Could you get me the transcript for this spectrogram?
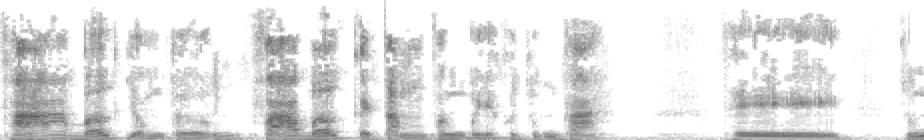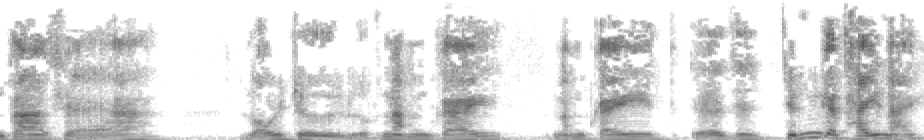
phá bớt vọng tưởng, phá bớt cái tâm phân biệt của chúng ta, thì chúng ta sẽ loại trừ được năm cái năm cái ờ, chín cái thấy này.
